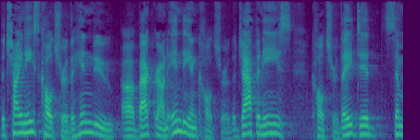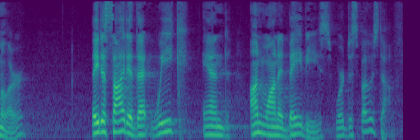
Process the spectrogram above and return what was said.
the Chinese culture, the Hindu uh, background, Indian culture, the Japanese culture, they did similar. They decided that weak and unwanted babies were disposed of.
